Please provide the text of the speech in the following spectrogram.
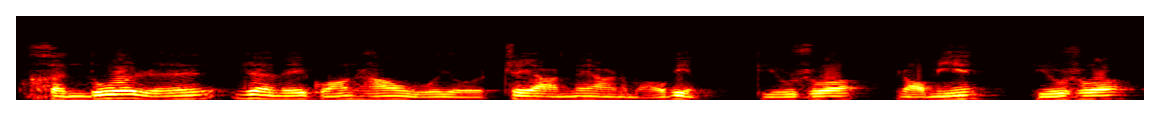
很多人认为广场舞有这样那样的毛病，比如说扰民，比如说。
